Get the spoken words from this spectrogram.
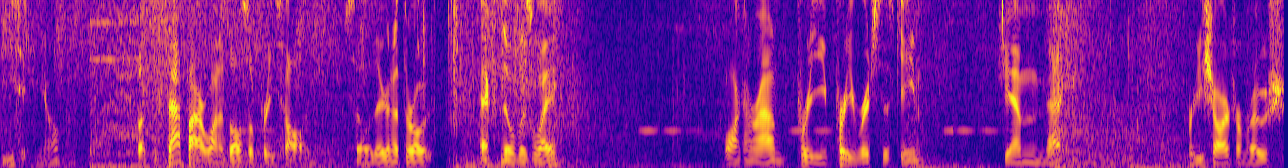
decent, you know? But the Sapphire one is also pretty solid. So they're going to throw X Nova's way. Walking around pretty pretty rich this game. Gem, Mech, free shard from Rosh.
